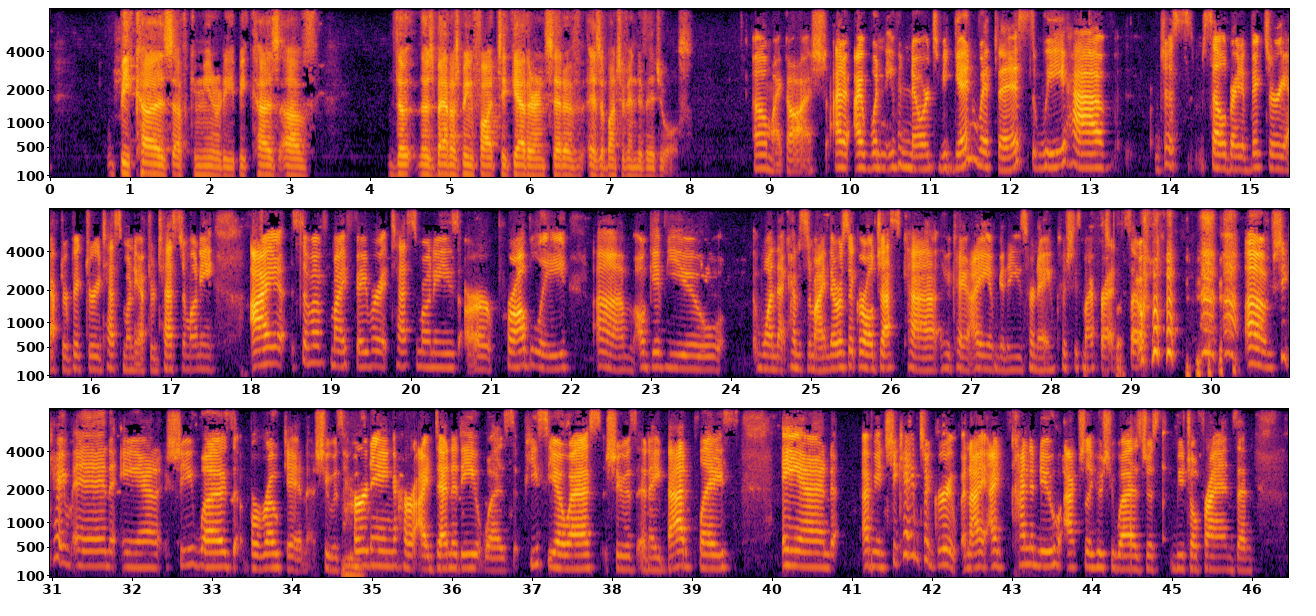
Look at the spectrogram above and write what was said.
because of community, because of the, those battles being fought together instead of as a bunch of individuals. Oh my gosh. I, I wouldn't even know where to begin with this. We have just celebrated victory after victory, testimony after testimony. I some of my favorite testimonies are probably um, I'll give you one that comes to mind. There was a girl, Jessica, who came. I am going to use her name because she's my friend. So, um, she came in and she was broken. She was mm. hurting. Her identity was PCOS. She was in a bad place, and I mean, she came to group and I, I kind of knew actually who she was, just mutual friends and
